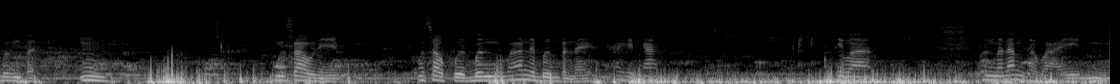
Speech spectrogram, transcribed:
เบิ่งไป อืมมื้อเช้านี่มื้อเช้าเปิดเบิ่งว่าในได้เบิ่งปานใดค่าเฮ็ดงาน ที่ว่า เพิ่นมาล่ำถวายอืม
